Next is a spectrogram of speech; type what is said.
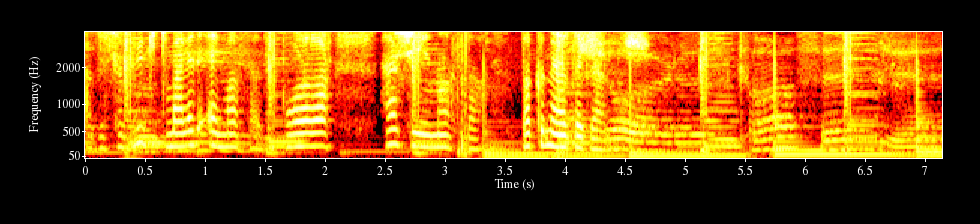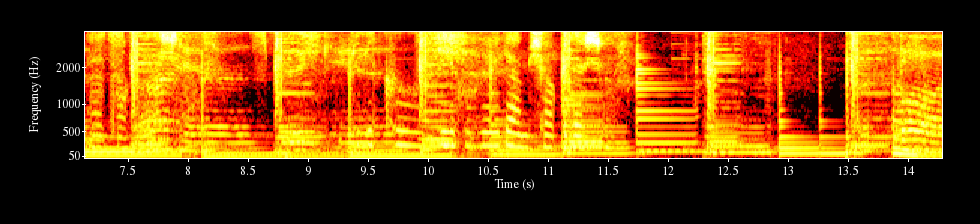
Arkadaşlar büyük ihtimalle de elmas saçlı. Bu aralar her şey elmasla. Bakın nerede gelmiş. Evet arkadaşlar. Filiko, Filiko geri gelmiş arkadaşlar. thought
